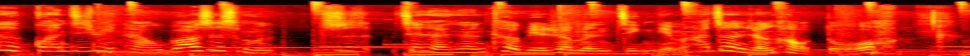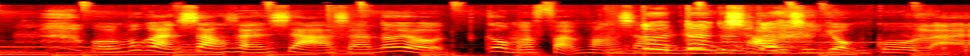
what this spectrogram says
那个关机平台，我不知道是什么，就是剑潭山特别热门的景点嘛，它真的人好多、哦。我们不管上山下山，都有跟我们反方向的人潮一直涌过来。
